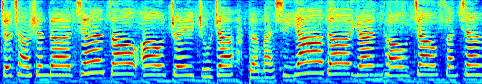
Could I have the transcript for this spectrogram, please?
这超神的节奏，哦追逐着德玛西亚的源头。就算前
